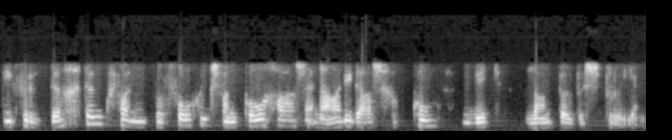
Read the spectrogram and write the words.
die verdigting van bevolkings van kolgase en Hadidas gekom met landboubesproeiing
